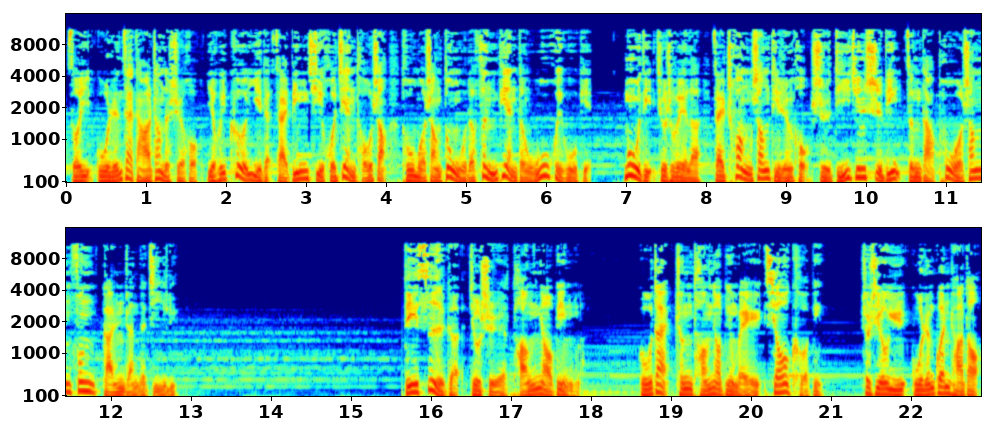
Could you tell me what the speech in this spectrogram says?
所以，古人在打仗的时候，也会刻意的在兵器或箭头上涂抹上动物的粪便等污秽物品，目的就是为了在创伤敌人后，使敌军士兵增大破伤风感染的几率。第四个就是糖尿病了，古代称糖尿病为消渴病，这是由于古人观察到，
